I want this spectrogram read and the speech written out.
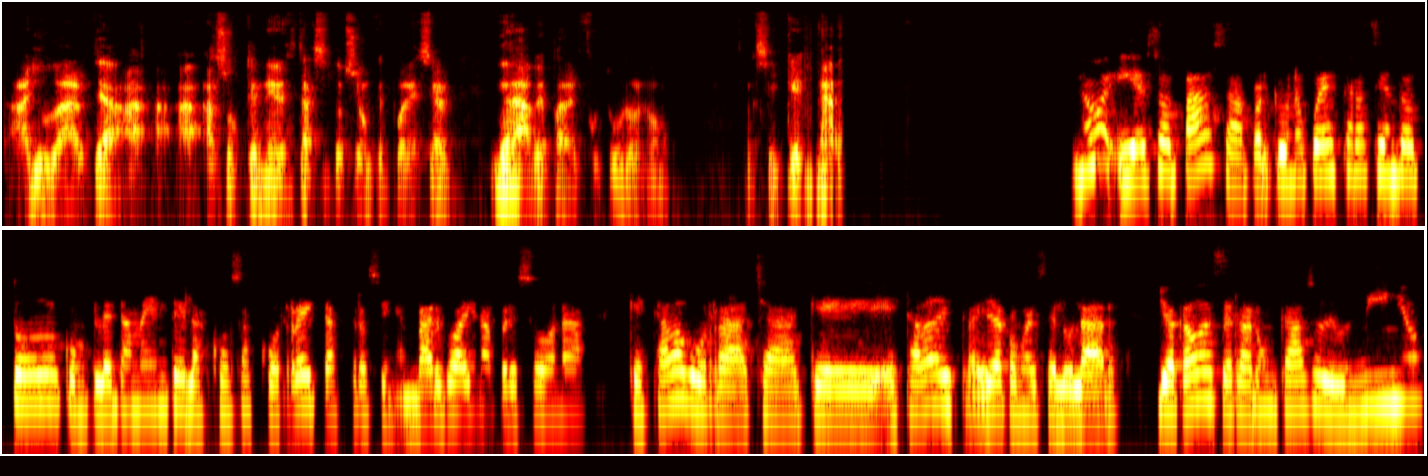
ayudarte a, a, sostener esta situación que puede ser grave para el futuro, ¿no? Así que nada, ¿no? Y eso pasa porque uno puede estar haciendo todo completamente las cosas correctas, pero sin embargo hay una persona que estaba borracha, que estaba distraída con el celular. Yo acabo de cerrar un caso de un niño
